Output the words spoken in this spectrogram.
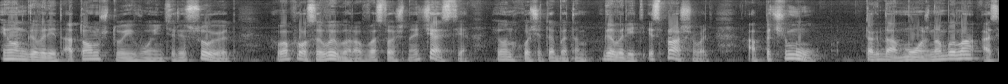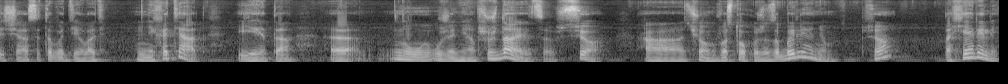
и он говорит о том, что его интересуют вопросы выборов в восточной части, и он хочет об этом говорить и спрашивать. А почему тогда можно было, а сейчас этого делать не хотят? И это э, ну, уже не обсуждается. Все. А чем? Восток уже забыли о нем? Все? Похерили?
